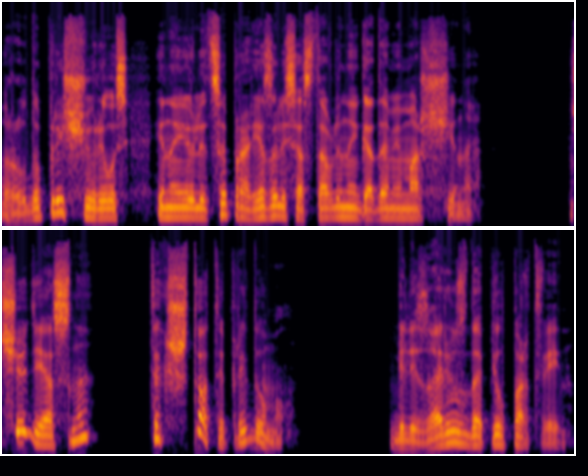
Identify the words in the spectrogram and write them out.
Руда прищурилась, и на ее лице прорезались оставленные годами морщины. «Чудесно. Так что ты придумал?» Белизариус допил портвейн.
